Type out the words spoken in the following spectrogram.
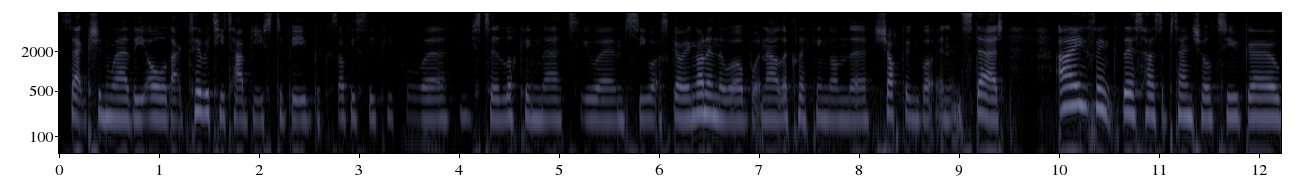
section where the old activity tab used to be because obviously people were used to looking there to um, see what's going on in the world but now they're clicking on the shopping button instead. I think this has the potential to go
